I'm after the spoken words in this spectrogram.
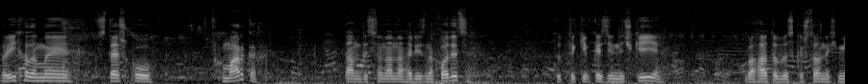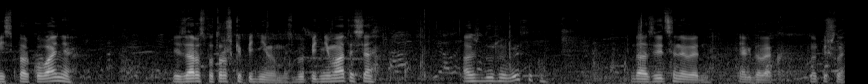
Приїхали ми в стежку в Хмарках, там десь вона на горі знаходиться. Тут такі вказівнички є, багато безкоштовних місць паркування. І зараз потрошки піднімемось, бо підніматися аж дуже високо. Да, звідси не видно, як далеко. Ну пішли.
